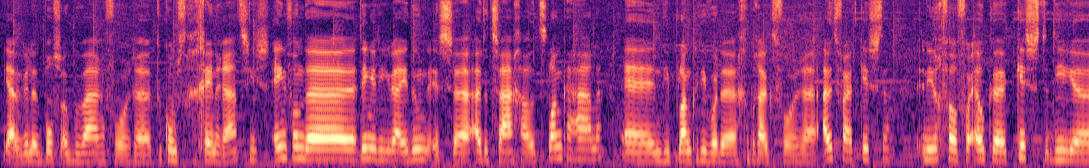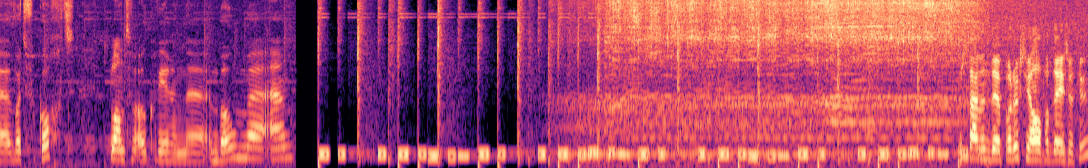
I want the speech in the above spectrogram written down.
ja, we willen het bos ook bewaren voor eh, toekomstige generaties. Een van de dingen die wij doen is eh, uit het zaaghout planken halen. En die planken die worden gebruikt voor uitvaartkisten. In ieder geval voor elke kist die wordt verkocht planten we ook weer een, een boom aan. Staan in de productiehal van DZU.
